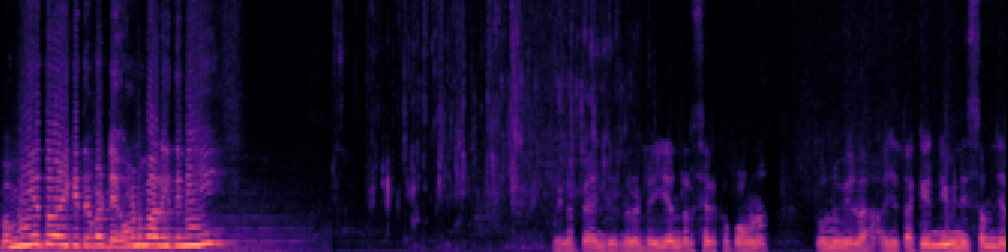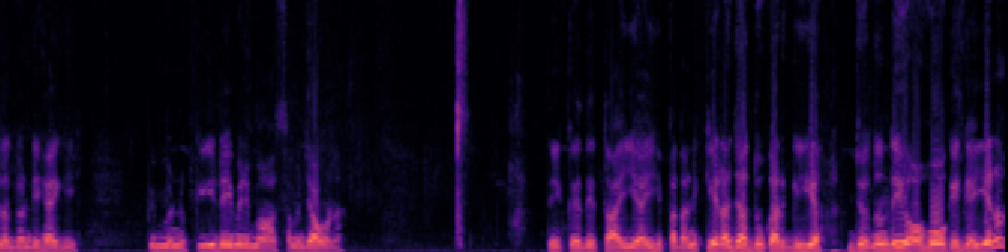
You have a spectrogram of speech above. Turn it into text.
ਮੰਮੀ, ਇਹ ਦਵਾਈ ਕਿਤੇ ਵੱਡੇ ਹੋਣ ਵਾਲੀ ਤੇ ਨਹੀਂ? ਮੇਰਾ ਭੈਣ ਜੀ ਨਾਲ ਡਈ ਅੰਦਰ ਸਿਰ ਖਪਾਉਣਾ ਤੇ ਉਹਨੂੰ ਵੇਲਾ, ਅਜੇ ਤੱਕ ਇੰਨੀ ਵੀ ਨਹੀਂ ਸਮਝ ਲੱਗਣ ਦੀ ਹੈਗੀ ਵੀ ਮੈਨੂੰ ਕੀ ਡਈ ਮੇਰੀ ਮਾਂ ਸਮਝਾਉਣਾ। ਤੇ ਕਦੇ ਤਾਈ ਆਈ ਸੀ, ਪਤਾ ਨਹੀਂ ਕਿਹੜਾ ਜਾਦੂ ਕਰ ਗਈ ਆ। ਜਦੋਂ ਦੀ ਉਹ ਹੋ ਕੇ ਗਈ ਹੈ ਨਾ,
